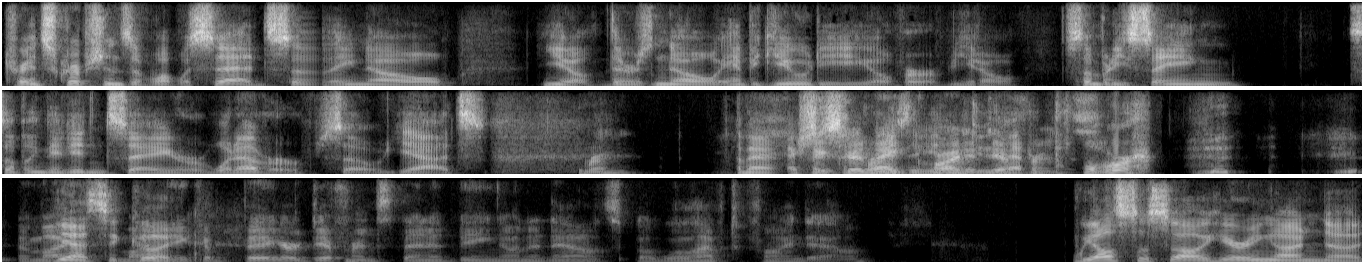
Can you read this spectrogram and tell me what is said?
transcriptions of what was said so they know you know there's no ambiguity over you know somebody saying something they didn't say or whatever so yeah it's right I'm actually it surprised they didn't do difference. that before. It might, yes, it might could make a bigger difference than it being unannounced, but we'll have to find out. We also saw a hearing on uh,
